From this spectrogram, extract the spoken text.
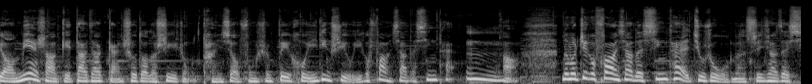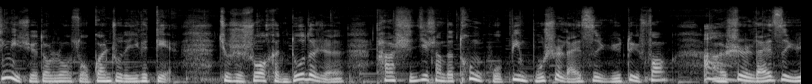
表面上给大家感受到的是一种谈笑风生，背后一定是有一个放下的心态。嗯啊，那么这个放下的心态，就是我们实际上在心理学当中所关注的一个点，就是说很多的人他实际上的痛苦并不是来自于对方，而是来自于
